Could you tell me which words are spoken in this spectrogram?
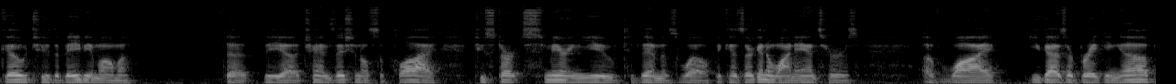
go to the baby mama the the uh, transitional supply to start smearing you to them as well because they're going to want answers of why you guys are breaking up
